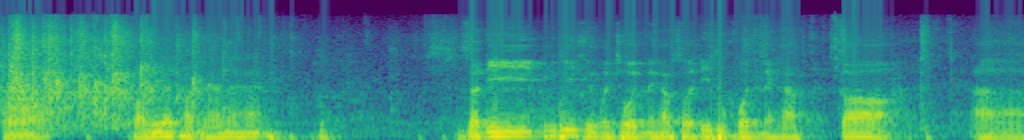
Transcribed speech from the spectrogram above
ขอขออนุญาตช็อตนั้นนะฮะสวัสดีพี่พี่ๆสื่อมวลชนนะครับ สวัสดีทุกคนนะครับ ก็อ่า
